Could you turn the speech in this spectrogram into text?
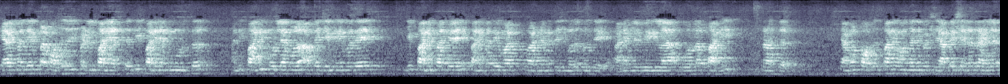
त्यामध्ये पावसाचं जी पडलेलं पाणी असतं ते पाणी त्यामध्ये मुरतं आणि पाणी मुरल्यामुळं आपल्या जमिनीमध्ये जी पाणी पातळी आहे ती पाणी पातळी वाढ वाढण्यामध्ये त्याची मदत होते. आणि आपल्या विहिरीला बोरला पाणी राहतं. त्यामुळे पावसाचं पाणी वाहून जाण्यापेक्षा आपल्या शेतात राहिलं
